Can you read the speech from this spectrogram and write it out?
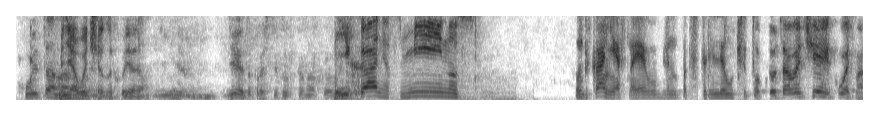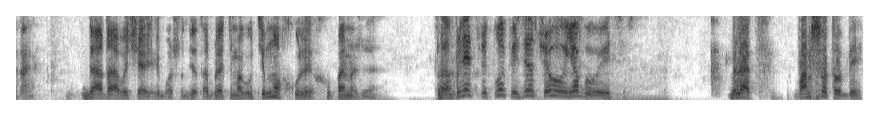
Хуета, Меня нахуй. ВЧ захуярил. Где эта проститутка, нахуй? Еханис минус. Ну да, конечно, я его, блин, подстрелил чуток. Тут АВЧ и Косьма, Таня. Да, да, ВЧ больше где-то, блять, не могу. Темно, хули, хуй поймешь где. Да, блять, светло, пиздец, что вы уебываете? Блять, ваншот убей.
